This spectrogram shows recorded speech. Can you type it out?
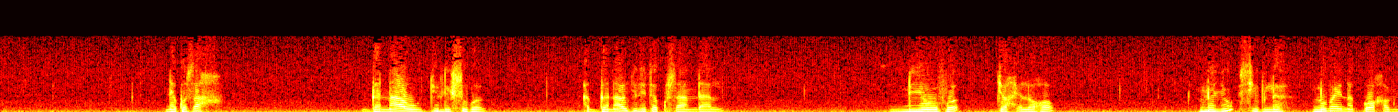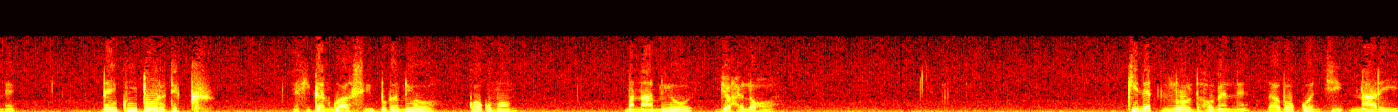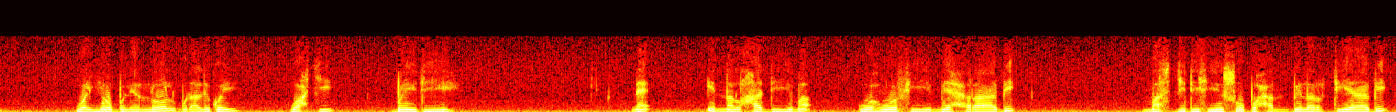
ne ko sax gannaaw julli suba ak gannaaw julli takkusaan daal nuyoo fa joxe loxo lu ñu sib la lu may nag koo xam ne day kuy door a dikk. Ne ki gan gu agsi bëgg a nuyoo kooku moom mën naa nuyoo joxe loxo. Ki net dafa ne daa ci naar way yomb mu wax ci ne inna alxadima wa huwa fi mihraabi مسجده صبحا بلا ارتياب.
